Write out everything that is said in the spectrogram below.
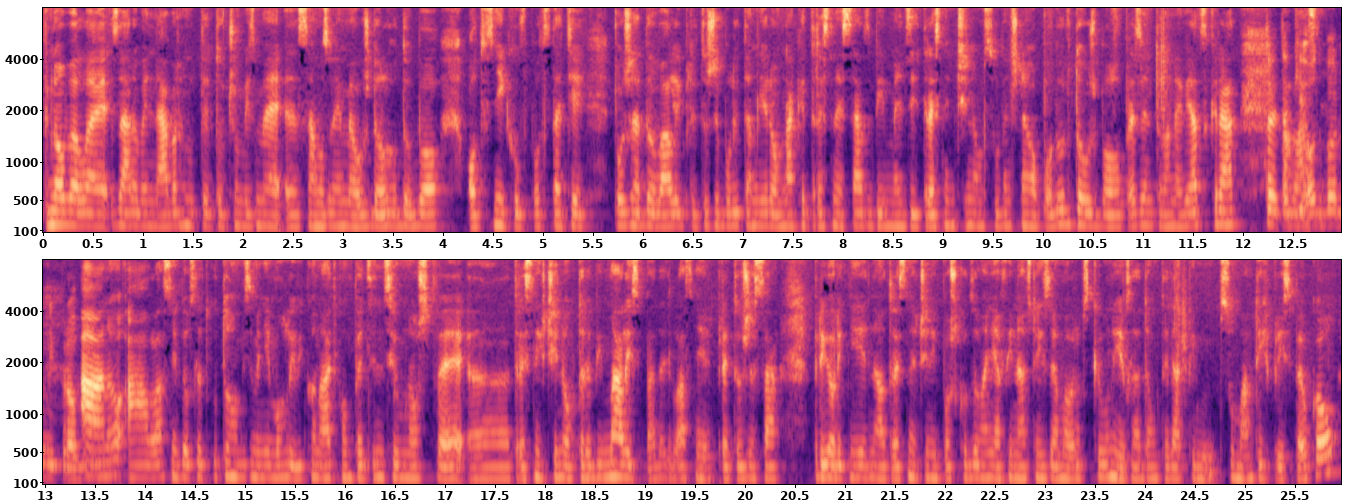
v novele zároveň navrhnuté to, čo my sme e, samozrejme už dlhodobo od vzniku v podstate požadovali, pretože boli tam nerovnaké trestné sadzby medzi trestným činom súvenčného podvodu. To už bolo prezentované viackrát. To je taký vlastne, odborný problém. Áno, a vlastne v dôsledku toho my sme nemohli vykonať kompetenciu množstve e, trestných činov, ktoré by mali spadať vlastne, pretože sa prioritne jedná o trestné činy poškodzovania finančných zájmov Európskej únie vzhľadom teda k tým sumám tých príspevkov.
